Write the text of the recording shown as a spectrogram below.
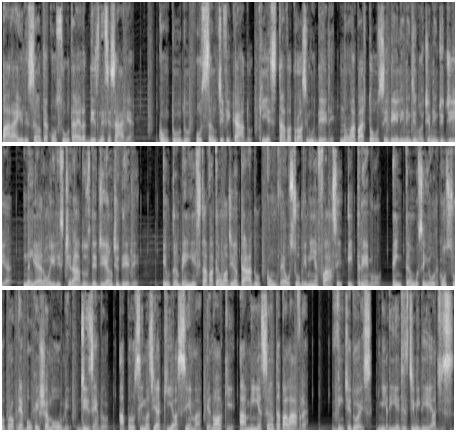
Para ele santa consulta era desnecessária. Contudo, o santificado, que estava próximo dele, não apartou-se dele nem de noite nem de dia, nem eram eles tirados de diante dele. Eu também estava tão adiantado, com um véu sobre minha face, e trêmulo, Então o Senhor com sua própria boca chamou-me, dizendo: Aproxima-se aqui acima, Enoque, a minha santa palavra. 22. Miríades de miríades.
